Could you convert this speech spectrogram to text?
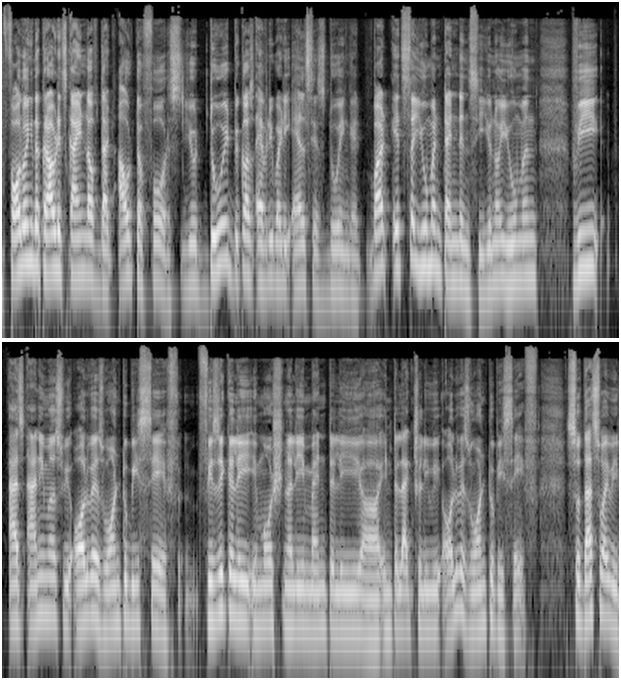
following the crowd is kind of that outer force. You do it because everybody else is doing it. But it's a human tendency. You know human we as animals we always want to be safe. Physically emotionally mentally uh, intellectually we always want to be safe. So that's why we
